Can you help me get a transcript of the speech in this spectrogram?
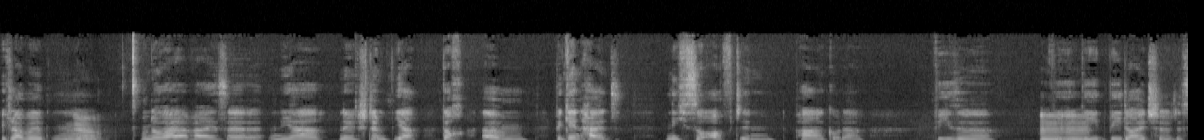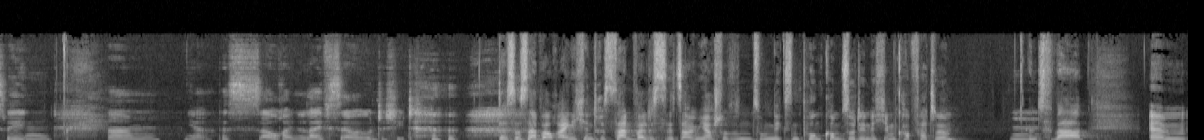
Ich glaube, mh, ja. normalerweise, ja, ne, stimmt, ja, doch, ähm, wir gehen halt nicht so oft in Park oder Wiese mm -mm. Wie, wie, wie, Deutsche, deswegen, ähm, ja, das ist auch ein Lifestyle-Unterschied. das ist aber auch eigentlich interessant, weil das jetzt irgendwie auch schon zum nächsten Punkt kommt, so den ich im Kopf hatte. Mm. Und zwar ähm,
